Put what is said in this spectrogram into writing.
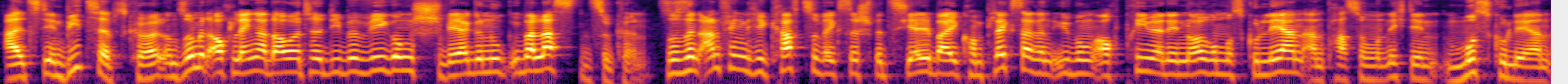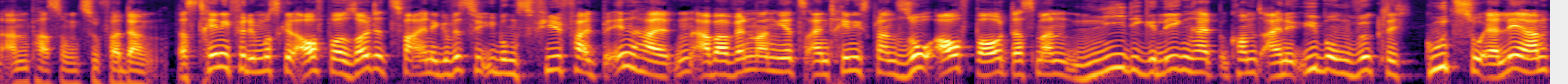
als den Bizeps Curl und somit auch länger dauerte, die Bewegung schwer genug überlasten zu können. So sind anfängliche Kraftzuwächse speziell bei komplexeren Übungen auch primär den neuromuskulären Anpassungen und nicht den muskulären Anpassungen zu verdanken. Das Training für den Muskelaufbau sollte zwar eine gewisse Übungsvielfalt beinhalten, aber wenn man jetzt einen Trainingsplan so aufbaut, dass man nie die Gelegenheit bekommt, eine Übung wirklich gut zu erlernen,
